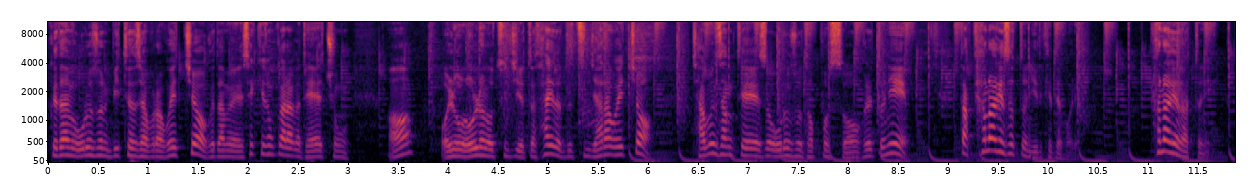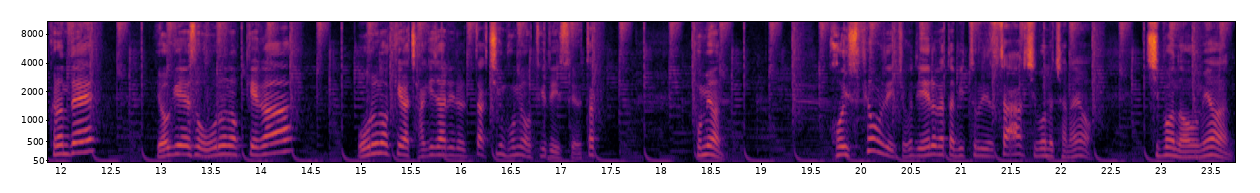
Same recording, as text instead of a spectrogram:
그 다음에 오른손은 밑에서 잡으라고 했죠. 그 다음에 새끼손가락은 대충 어 올려, 올려놓든지 일단 사이다 넣든지 하라고 했죠. 잡은 상태에서 오른손 덮었어. 그랬더니 딱 편하게 썼더니 이렇게 돼버려. 편하게 놨더니. 그런데 여기에서 오른 어깨가 오른 어깨가 자기 자리를 딱 지금 보면 어떻게 돼 있어요? 딱 보면 거의 수평으로 돼 있죠. 근데 얘를 갖다 밑으로 싹 집어넣잖아요. 집어넣으면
